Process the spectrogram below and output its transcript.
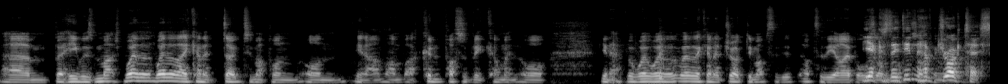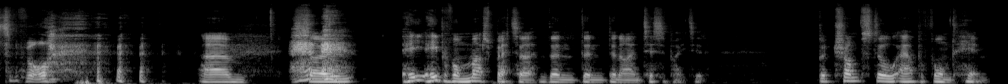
Um, but he was much whether whether they kind of doped him up on on you know I'm, I could not possibly comment or you know, but whether, whether they kind of drugged him up to the up to the eyeballs. Yeah, because they didn't have drug like tests before. um, so he he performed much better than than than I anticipated, but Trump still outperformed him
